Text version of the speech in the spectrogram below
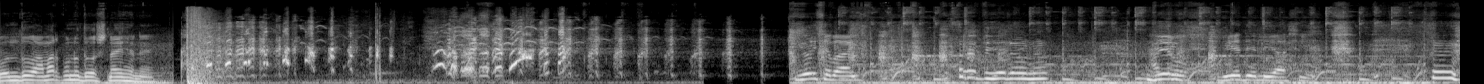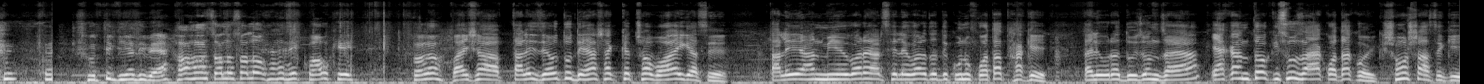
বন্ধু আমার কোনো দোষ নাই হেনে কি হয়েছে ভাই? বিয়ে দাও না। বিয়ে বিয়ে দিলি আসি। সত্যি বিয়ে দিবে? হ্যাঁ হ্যাঁ চলো চলো। আরে খাও খে চলো ভাই সাহেব তাহলে যেহেতু দেহা সাক্ষাৎ সব হয়ে গেছে তাহলে এখন মেয়ে ঘরে আর ছেলে ঘরে যদি কোনো কথা থাকে তাহলে ওরা দুজন যায় একান্ত কিছু যায় কথা কই সমস্যা আছে কি?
